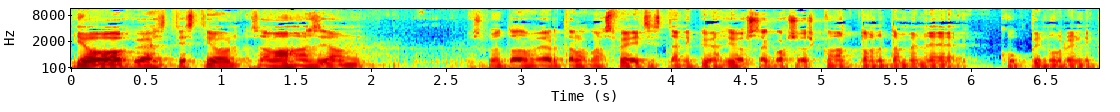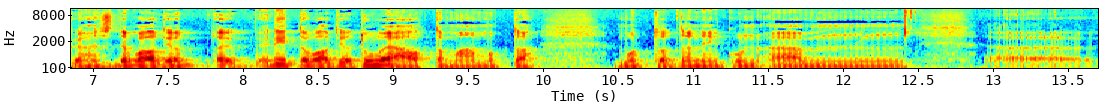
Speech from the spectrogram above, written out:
Joo, kyllä se tietysti on, samahan se on jos me otetaan vertailua Sveitsistä, niin kyllähän se jossain kohdassa, jos kantonilta menee kuppinuriin, niin kyllähän sitten valtio, tai liittovaltio tulee auttamaan, mutta, mutta tota niin kuin, äm, äh,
